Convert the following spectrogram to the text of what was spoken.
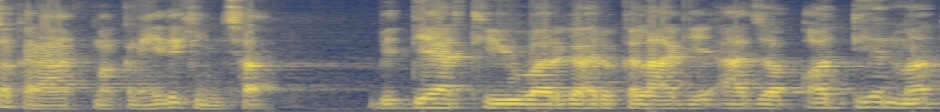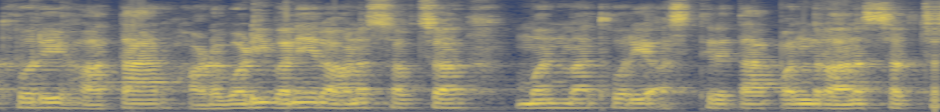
सकारात्मक नै देखिन्छ। विद्यार्थी वर्गहरूका लागि आज अध्ययनमा थोरै हतार हडबडी पनि रहन सक्छ मनमा थोरै अस्थिरतापन रहन सक्छ।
